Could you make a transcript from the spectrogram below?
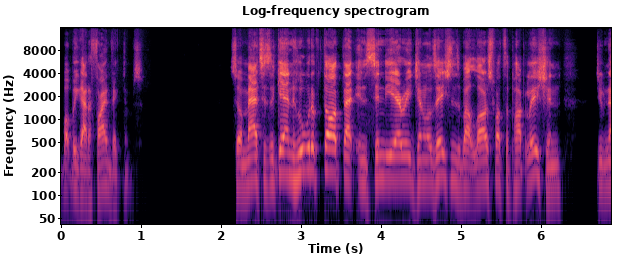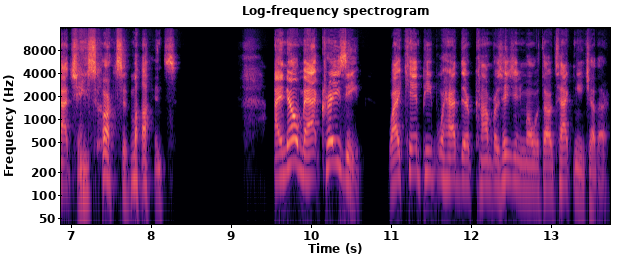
but we got to find victims. So Matt says again, who would have thought that incendiary generalizations about large swaths of population do not change hearts and minds? I know, Matt, crazy. Why can't people have their conversation anymore without attacking each other?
